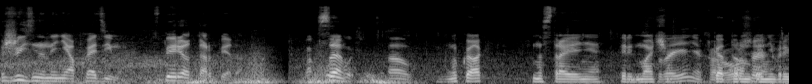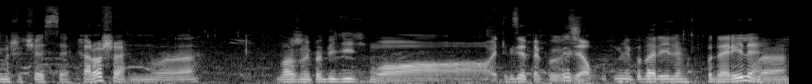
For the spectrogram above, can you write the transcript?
жизненно необходимы. Вперед, торпеда! Сэм, Ау. ну как? Настроение перед матчем, Настроение в котором ты не примешь участие. Хорошее? Да. Должны победить. О, это где ты такую Видишь, взял? это мне подарили. Подарили? Да.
